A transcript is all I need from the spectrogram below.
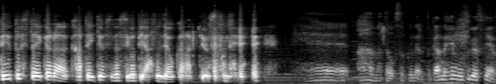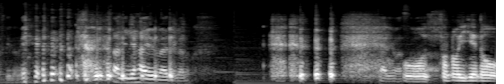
デートしたいから家庭教師の仕事休んじゃおうかなっていう、そうね。ねえ。ああまた遅くなると。かあの辺もすごい好きなんですけどね。旅に入る前とかの。わかりますもわうその家の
